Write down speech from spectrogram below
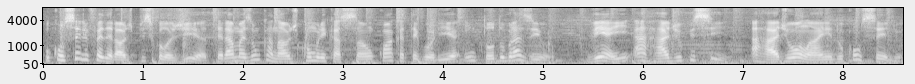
O Conselho Federal de Psicologia terá mais um canal de comunicação com a categoria em todo o Brasil. Vem aí a Rádio Psi, a rádio online do Conselho.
